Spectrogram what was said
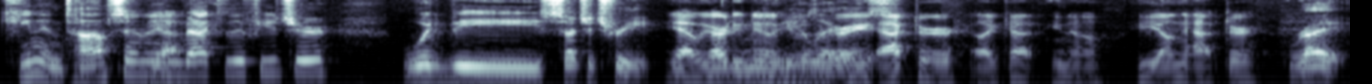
Kenan Thompson Yeah. in Back to the Future would be such a treat. Yeah, we already knew he be was a great actor, like uh, you know, a young actor. Right.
